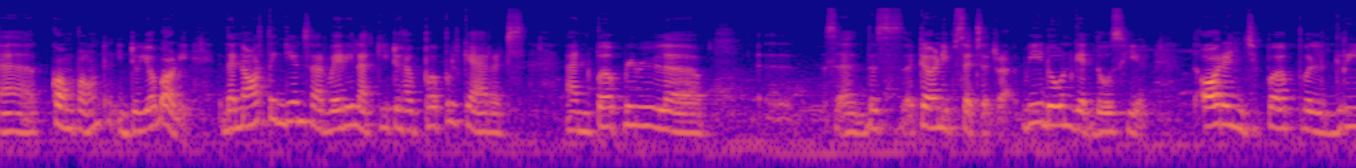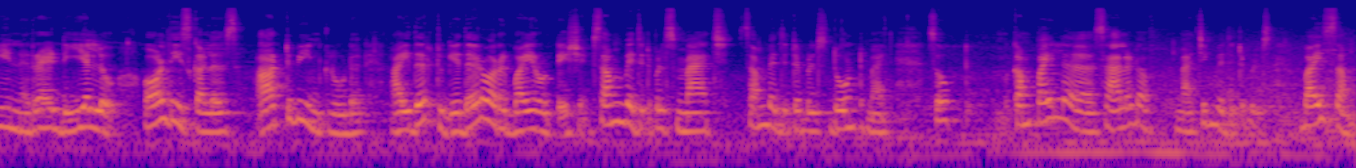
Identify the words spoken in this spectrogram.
uh, compound into your body. The north indians are very lucky to have purple carrots and purple uh, this turnips etc we don't get those here. Orange purple green red yellow all these colors are to be included either together or by rotation. Some vegetables match some vegetables don't match. So compile a salad of matching vegetables. Buy some.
